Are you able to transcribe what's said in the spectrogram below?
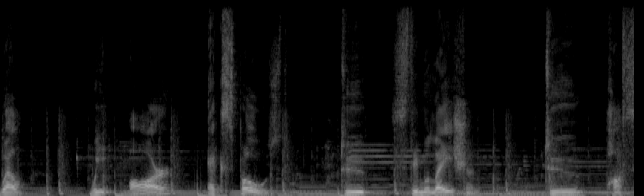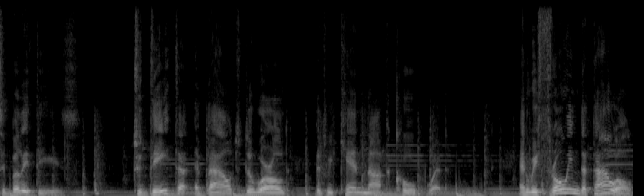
Well, we are exposed to stimulation, to possibilities, to data about the world that we cannot cope with. And we throw in the towel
